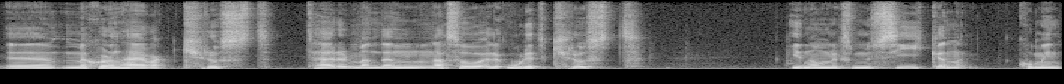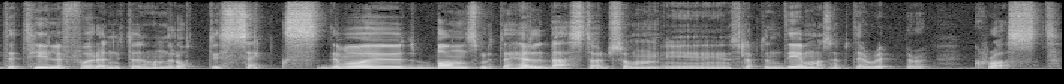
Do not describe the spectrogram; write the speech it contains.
Eh, men själva den här jävla krusttermen, den, alltså, eller ordet krust inom liksom musiken kom inte till förrän 1986. Det var ju ett band som hette Hellbastard som släppte en demo som hette Ripper Crust.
